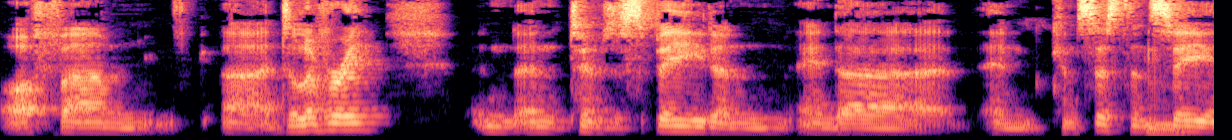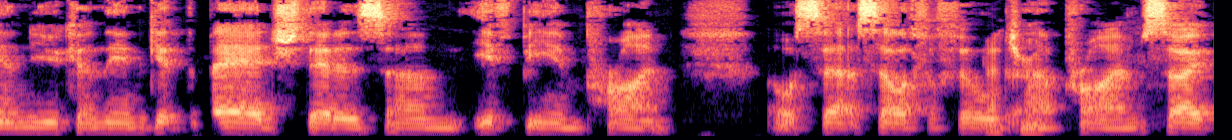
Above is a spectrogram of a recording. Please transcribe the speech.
of um, uh, delivery in, in, terms of speed and and uh, and consistency, mm. and you can then get the badge that is um, FBM Prime or seller fulfilled right. uh, Prime. So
